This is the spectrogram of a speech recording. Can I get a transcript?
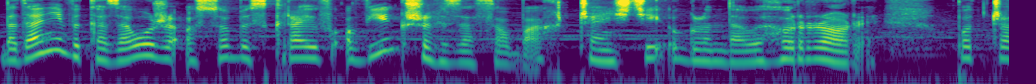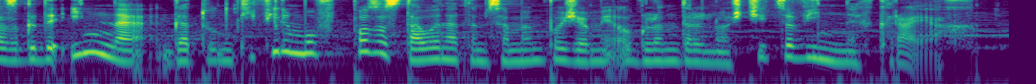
badanie wykazało, że osoby z krajów o większych zasobach częściej oglądały horrory, podczas gdy inne gatunki filmów pozostały na tym samym poziomie oglądalności co w innych krajach.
